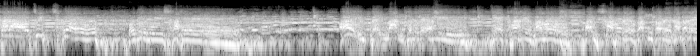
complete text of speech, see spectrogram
করা উচিত ছিল ওদের সাহেব। ওই বেইমান থেকে আমি যেখানে পাবো, ওই শহরে, বন্দরে, নগরে,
